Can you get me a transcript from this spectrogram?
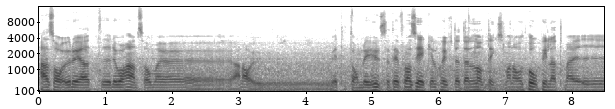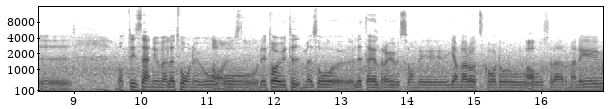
han sa ju det att det var han som... Eh, han har ju... vet inte om det huset är från sekelskiftet eller någonting som han har hållit på och pillat med i något decennium eller två nu och, ja, det. och, det. tar ju tid med så lite äldre hus om det är gamla rötskador och, ja. och sådär. Men det är ju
